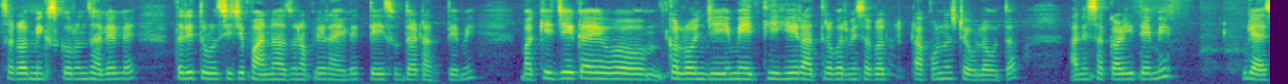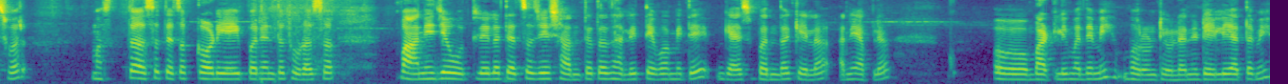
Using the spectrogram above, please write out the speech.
सगळं मिक्स करून झालेलं आहे. तरी तुळशीची पानं अजून आपले राहिले ते सुद्धा टाकते मी. बाकी जे काही कलोंजी मेथी हे रात्रभर मी सगळं टाकूनच ठेवलं होतं. आणि सकाळी ते मी गॅसवर मस्त असं त्याचं कड येईपर्यंत थोडंसं पाणी जे ओतलेलं त्याचं जे शांतता झाली तेव्हा मी ते गॅस बंद केला आणि आपल्या बाटलीमध्ये मी भरून ठेवलं. आणि डेली आता मी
